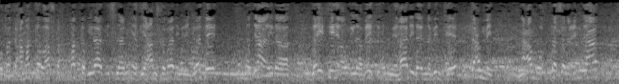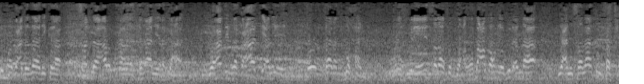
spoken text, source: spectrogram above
وفتح مكة واصبحت مكة بلاد إسلامية في عام ثمان من هجرته ثم جاء إلى بيته أو إلى بيت أم هاني لأن بنت بنت عمه. نعم واغتسل عندها ثم بعد ذلك صلى ثمانية ركعات. وهذه الركعات يعني كانت ضحى ويقول إيه صلاة الضحى وبعضهم يقول أنها يعني صلاة الفتح.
